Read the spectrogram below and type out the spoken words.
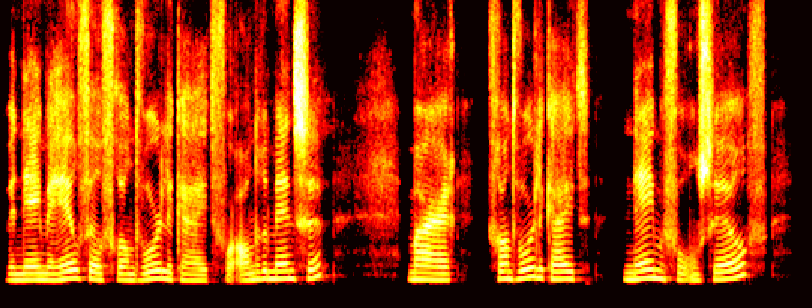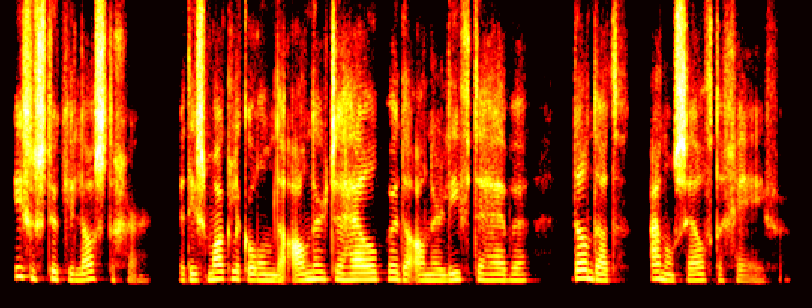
We nemen heel veel verantwoordelijkheid voor andere mensen, maar verantwoordelijkheid nemen voor onszelf is een stukje lastiger. Het is makkelijker om de ander te helpen, de ander lief te hebben, dan dat aan onszelf te geven.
